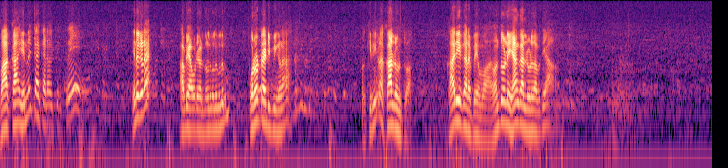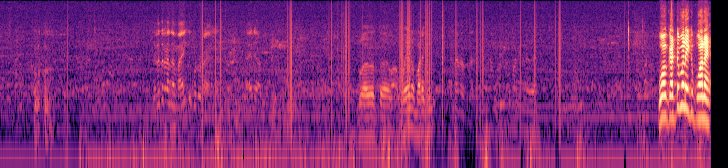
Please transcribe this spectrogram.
வாக்கா என்னக்கா கடை வச்சிருக்கிறே என்ன கடை அப்படியே அப்படியே புரோட்டா அடிப்பீங்களா வைக்கிறீங்களா காலில் விட்டுவா வா காரியக்கார பேமா வந்த உடனே ஏன் காலில் விழுதா பார்த்தியா மடக்கு உன் கட்டுமனைக்கு போனேன்.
